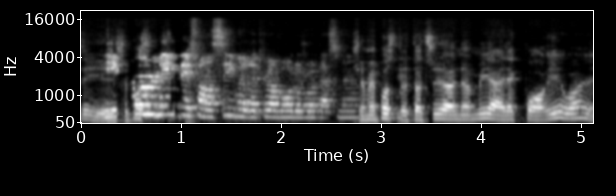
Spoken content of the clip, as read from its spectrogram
Les je sais pas. si- early défensives auraient pu avoir le joueur de la semaine. Je sais même pas si t'as-tu euh, nommé Alec Poirier, ouais?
